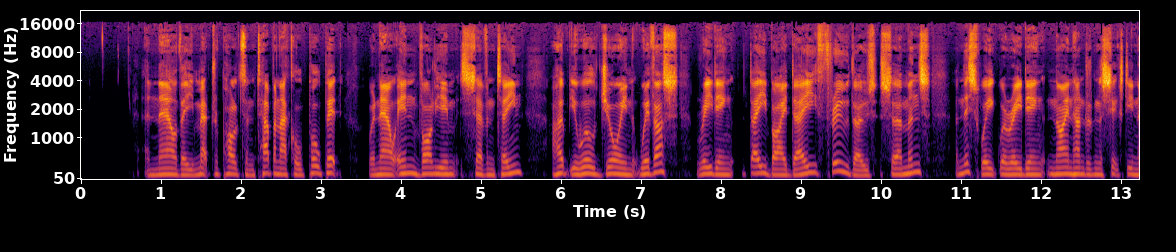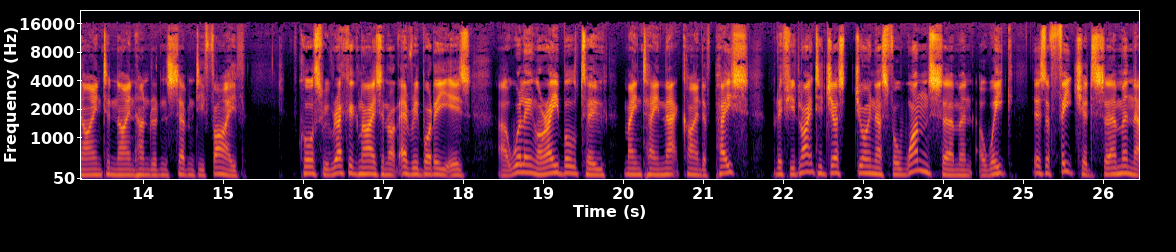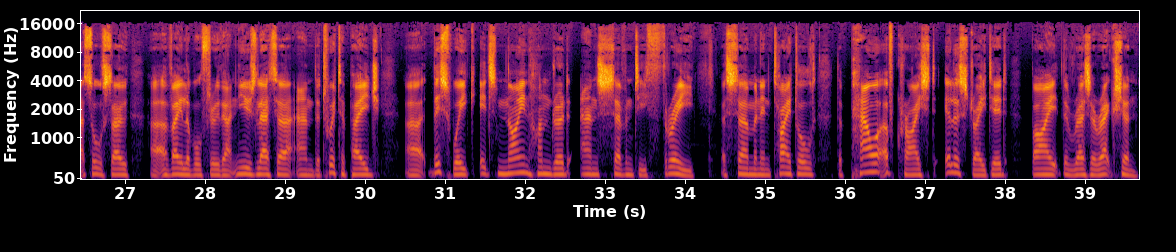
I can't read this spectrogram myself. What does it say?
and now the Metropolitan Tabernacle pulpit. We're now in volume 17. I hope you will join with us, reading day by day through those sermons. And this week we're reading 969 to 975. Of course, we recognise that not everybody is uh, willing or able to maintain that kind of pace, but if you'd like to just join us for one sermon a week, there's a featured sermon that's also uh, available through that newsletter and the Twitter page. Uh, this week it's 973, a sermon entitled The Power of Christ Illustrated by the Resurrection.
